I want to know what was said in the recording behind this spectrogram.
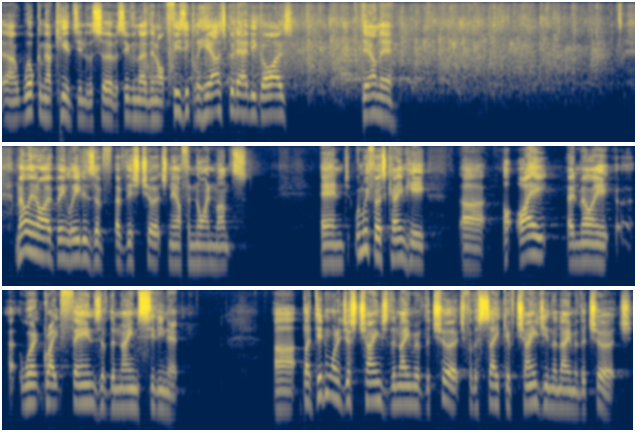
uh, welcome our kids into the service, even though they're not physically here. It's good to have you guys down there. Melanie and I have been leaders of, of this church now for nine months. And when we first came here, uh, I and Melanie uh, weren't great fans of the name CityNet, uh, but didn't want to just change the name of the church for the sake of changing the name of the church.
